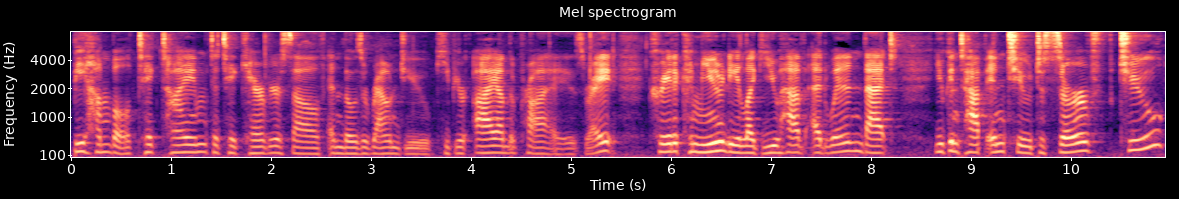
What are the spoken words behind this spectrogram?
be humble. Take time to take care of yourself and those around you. Keep your eye on the prize, right? Create a community like you have, Edwin, that you can tap into to serve to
